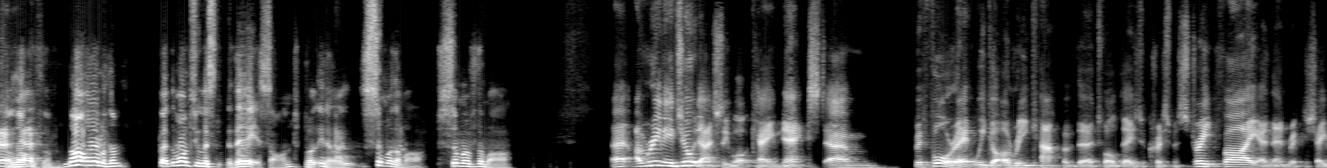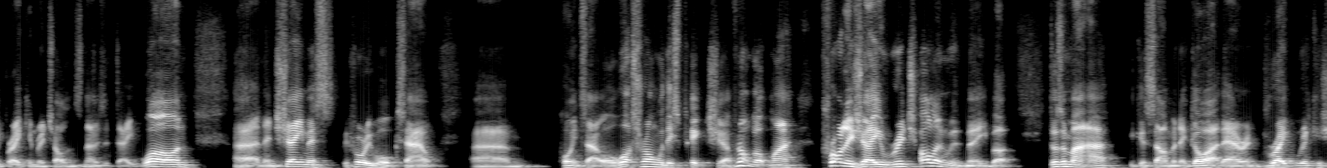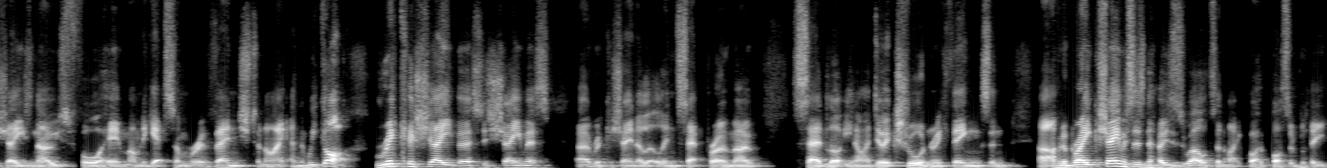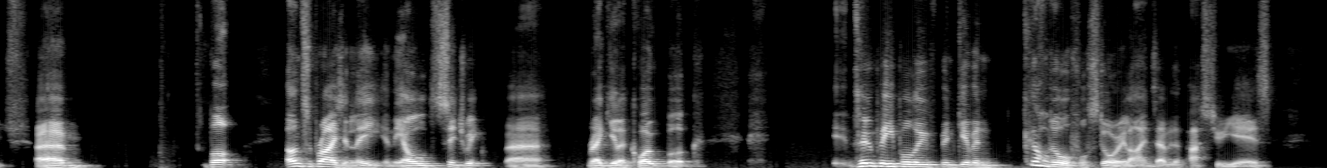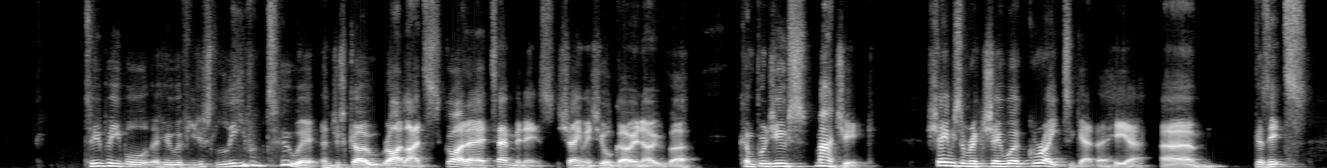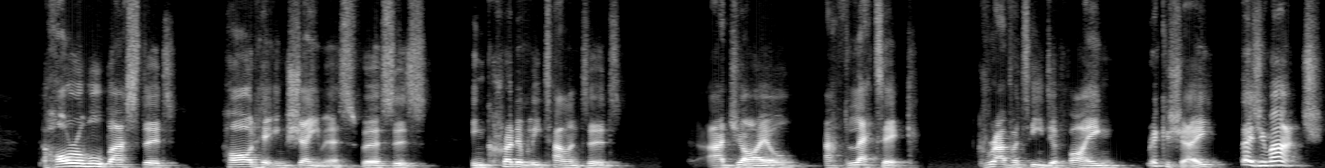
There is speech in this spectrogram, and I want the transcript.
a lot of them, not all of them. But the ones who listen to this aren't. But you know, some of them are. Some of them are. Uh, I really enjoyed actually what came next. Um, before it, we got a recap of the 12 Days of Christmas street fight and then Ricochet breaking Ridge Holland's nose at day one. Uh, and then Sheamus, before he walks out, um, points out, Oh, what's wrong with this picture? I've not got my protege Ridge Holland with me, but doesn't matter because I'm going to go out there and break Ricochet's nose for him. I'm going to get some revenge tonight. And we got Ricochet versus Sheamus. Uh, Ricochet in a little inset promo said, "Look, you know, I do extraordinary things, and uh, I'm going to break Sheamus's nose as well tonight, quite possibly." Um, but unsurprisingly, in the old Sidgwick uh, regular quote book, two people who've been given god awful storylines over the past few years. Two people who, if you just leave them to it and just go, right, lads, go out there, 10 minutes, Sheamus, you're going over, can produce magic. Sheamus and Ricochet work great together here because um, it's horrible bastard, hard hitting Sheamus versus incredibly talented, agile, athletic, gravity defying Ricochet. There's your match.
